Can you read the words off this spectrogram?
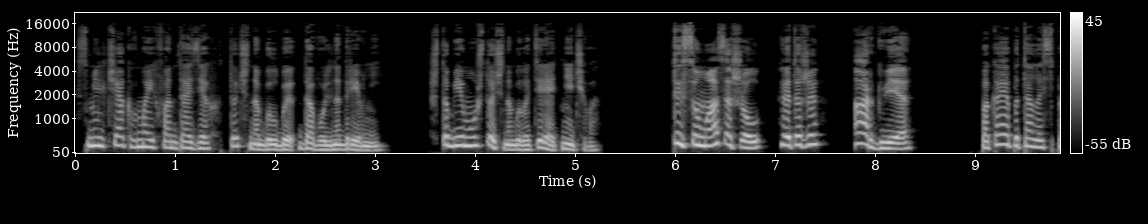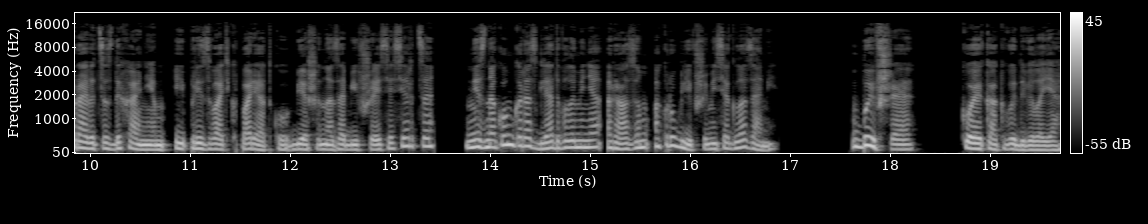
смельчак в моих фантазиях точно был бы довольно древний. Чтоб ему уж точно было терять нечего. «Ты с ума сошел? Это же Аргвия!» Пока я пыталась справиться с дыханием и призвать к порядку бешено забившееся сердце, Незнакомка разглядывала меня разом округлившимися глазами. «Бывшая», — кое-как выдавила я,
